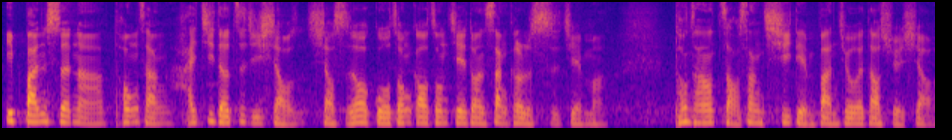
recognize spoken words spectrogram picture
一般生啊，通常还记得自己小小时候国中、高中阶段上课的时间吗？通常早上七点半就会到学校，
